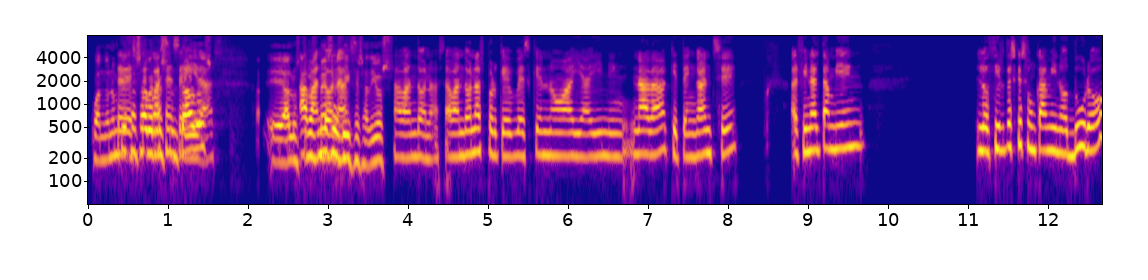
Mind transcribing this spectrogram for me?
cuando no Te empiezas a ver resultados, eh, a los tres meses Abandonas. dices adiós. Abandonas, abandonas porque ves que no hay ahí ni- nada que te enganche. Al final también lo cierto es que es un camino duro,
